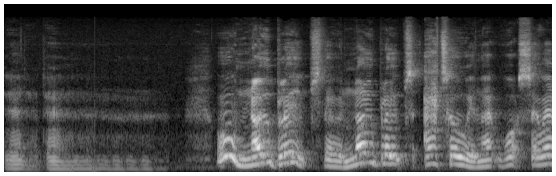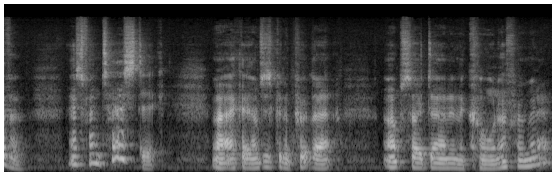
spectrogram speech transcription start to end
da da da. Oh, no bloops. There were no bloops at all in that whatsoever. That's fantastic. Right, okay, I'm just going to put that upside down in the corner for a minute.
